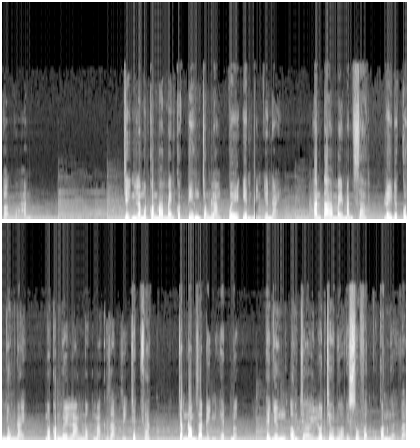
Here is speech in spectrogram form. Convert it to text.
vợ của hắn. Trịnh là một con ma men có tiếng trong làng quê yên bình như này. Hắn ta may mắn sao lấy được cô Nhung này, một con người làng mộc mạc giản dị chất phác, chăm nom gia đình hết mực. Thế nhưng ông trời luôn trêu đùa với số phận của con người vậy.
